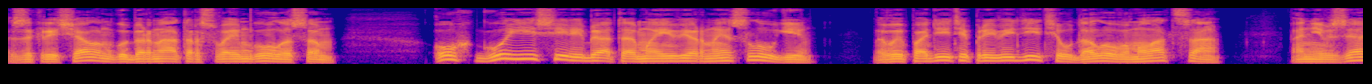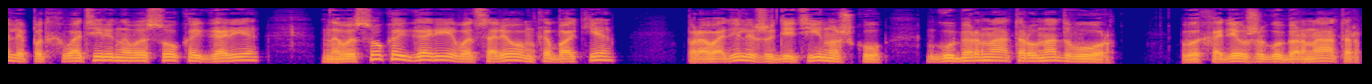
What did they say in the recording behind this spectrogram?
Закричал он губернатор своим голосом. «Ох, гой еси, ребята, мои верные слуги! Вы подите приведите удалого молодца!» Они взяли, подхватили на высокой горе, на высокой горе во царевом кабаке, проводили же детинушку к губернатору на двор. Выходил же губернатор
